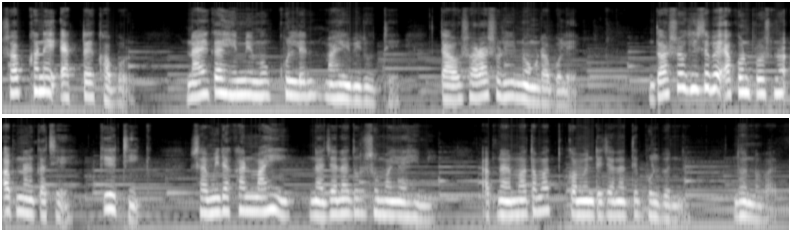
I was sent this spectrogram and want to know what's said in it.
সবখানে একটাই খবর। নায়িকা হিমি মুখ খুললেন মাহির বিরুদ্ধে, তাও সরাসরি নোংরা বলে। দর্শক হিসেবে এখন প্রশ্ন আপনার কাছে, কে ঠিক? সামিরা খান মাহি না জানাদুল সোমাইয়া হিমি? আপনার মতামত কমেন্টে জানাতে ভুলবেন না। ধন্যবাদ।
